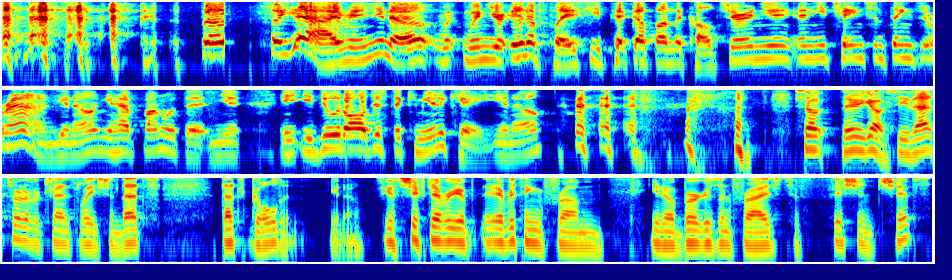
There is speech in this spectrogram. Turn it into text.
so. So yeah, I mean, you know, w- when you're in a place, you pick up on the culture and you and you change some things around, you know, and you have fun with it, and you you do it all just to communicate, you know. So there you go. See that sort of a translation. That's that's golden. You know, it's gonna shift every everything from you know burgers and fries to fish and chips.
